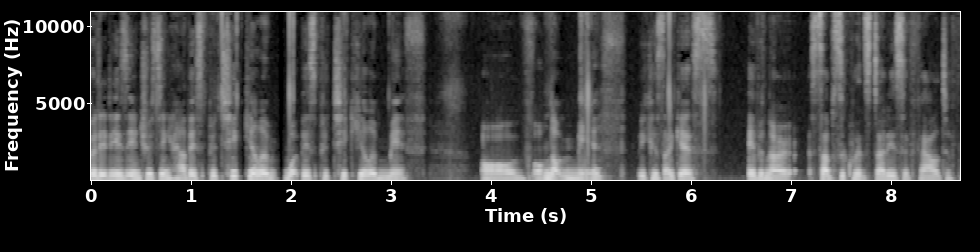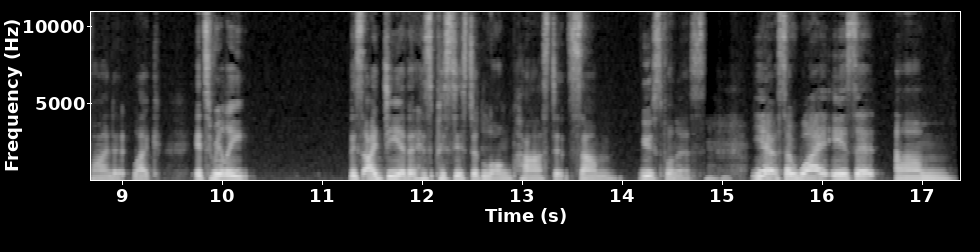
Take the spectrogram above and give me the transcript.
But it is interesting how this particular, what this particular myth of, or not myth, because I guess even though subsequent studies have failed to find it, like it's really this idea that has persisted long past its um, usefulness. Mm-hmm. Yeah. So why is it um,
